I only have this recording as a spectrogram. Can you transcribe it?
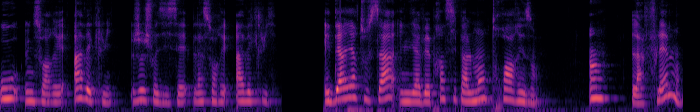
ou une soirée avec lui, je choisissais la soirée avec lui. Et derrière tout ça, il y avait principalement trois raisons. 1. La flemme.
